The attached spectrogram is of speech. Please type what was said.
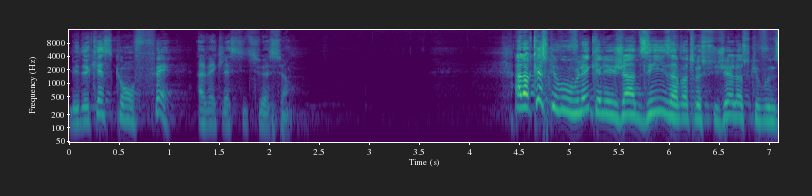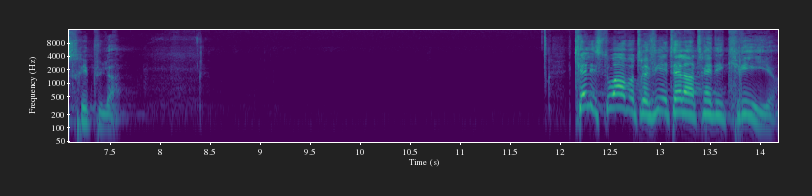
mais de qu'est-ce qu'on fait avec la situation? Alors, qu'est-ce que vous voulez que les gens disent à votre sujet lorsque vous ne serez plus là? Quelle histoire votre vie est-elle en train d'écrire?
